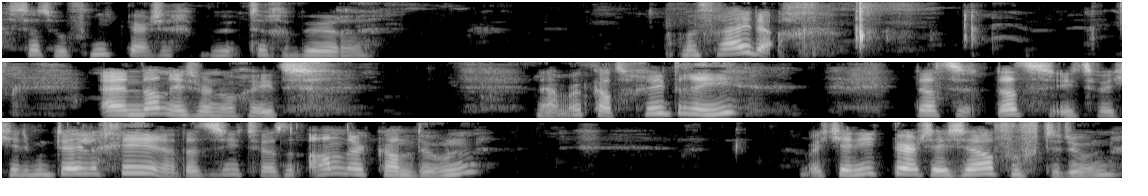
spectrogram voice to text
Dus dat hoeft niet per se te gebeuren op mijn vrijdag. En dan is er nog iets, namelijk categorie 3. Dat, dat is iets wat je moet delegeren. Dat is iets wat een ander kan doen. Wat je niet per se zelf hoeft te doen,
